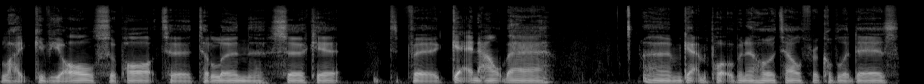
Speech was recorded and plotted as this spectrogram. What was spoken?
like give you all support to to learn the circuit for getting out there um getting put up in a hotel for a couple of days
